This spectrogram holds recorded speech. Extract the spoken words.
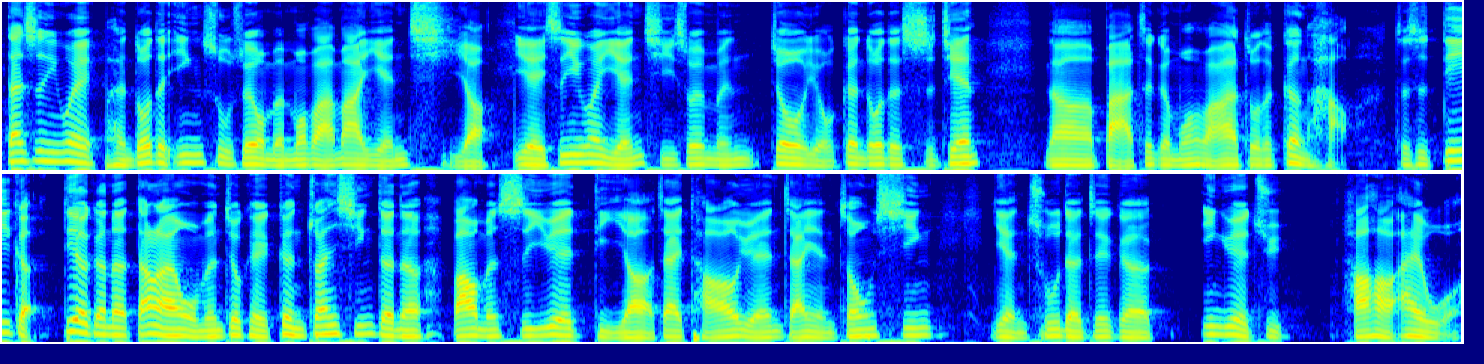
但是因为很多的因素，所以我们魔法阿妈延期啊，也是因为延期，所以我们就有更多的时间，那把这个魔法阿做得更好。这是第一个，第二个呢？当然，我们就可以更专心的呢，把我们十一月底哦，在桃园展演中心演出的这个音乐剧《好好爱我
